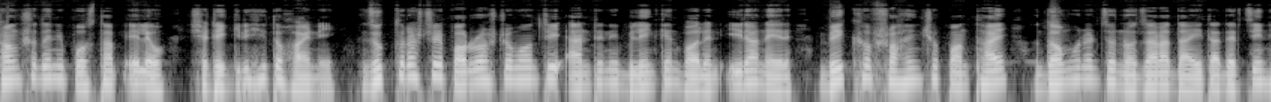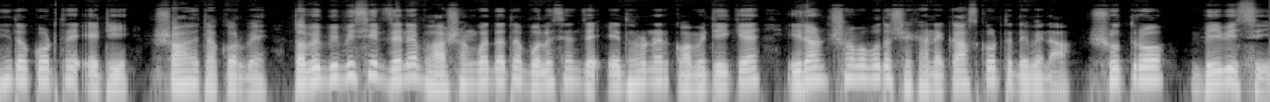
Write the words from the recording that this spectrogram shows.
সংশোধনী প্রস্তাব এলেও সেটি গৃহীত হয়নি। যুক্তরাষ্ট্রের পররাষ্ট্রমন্ত্রী অ্যান্টনি ব্লিংকেন বলেন, ইরানের বিক্ষোভ সহিংস পন্থায় দমনের জন্য যারা দায়ী তাদের চিহ্নিত করতে এটি সহায়তা করবে। তবে বিবিসির জেনেভা সংবাদদাতা বলেছেন যে, এ ধরনের কমিটিকে ইরান সম্ভবত সেখানে কাজ করতে দেবে না, সূত্র বিবিসি।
